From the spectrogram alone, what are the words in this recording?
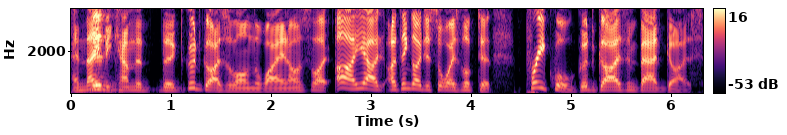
and they the, become the, the good guys along the way. And I was like, oh, yeah, I, I, think I just always looked at prequel, good guys and bad guys.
